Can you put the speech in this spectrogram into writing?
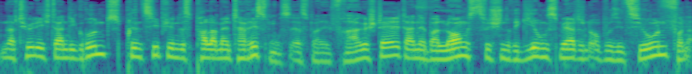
natürlich dann die Grundprinzipien des Parlamentarismus erstmal in Frage stellt, eine Balance zwischen Regierungsmehrheit und Opposition. Von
